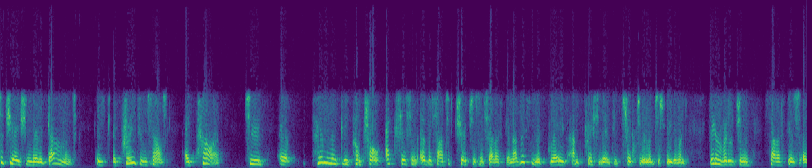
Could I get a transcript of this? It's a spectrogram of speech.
situation where the government is accruing to themselves a power to uh, permanently control access and oversight of churches in South Africa. Now, this is a grave, unprecedented threat to religious freedom, and freedom of religion. South Africa has uh,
